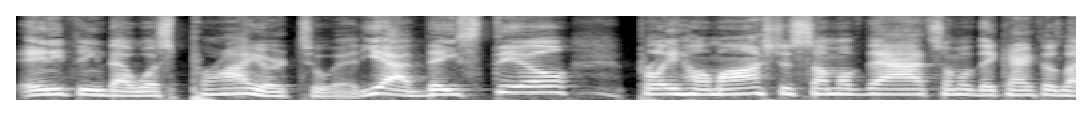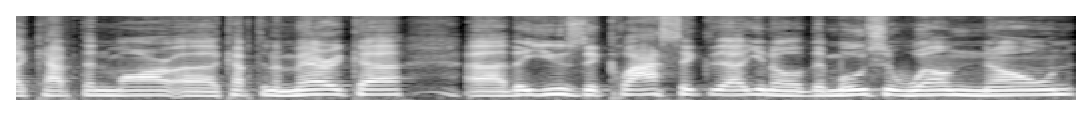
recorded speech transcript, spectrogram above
anything that was prior to it. Yeah, they still play homage to some of that. Some of the characters like Captain Mar, uh, Captain America, uh, they use the classic, uh, you know, the most well-known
